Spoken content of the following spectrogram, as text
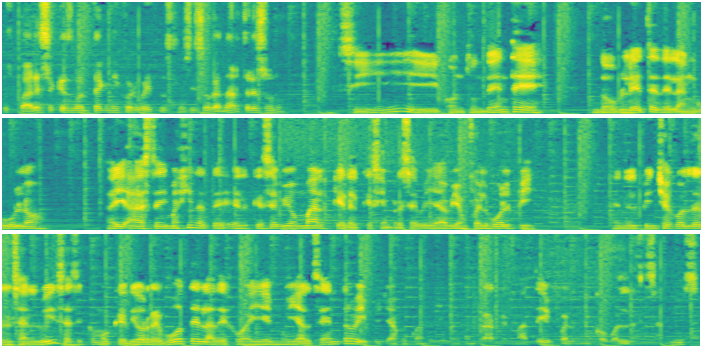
pues parece que es buen técnico el güey, pues nos hizo ganar 3-1. Sí, contundente. Doblete del angulo. Ahí, hasta imagínate, el que se vio mal, que era el que siempre se veía bien, fue el Volpi. En el pinche gol del San Luis, así como que dio rebote, la dejó ahí muy al centro y pues ya fue cuando llegó a encontrar remate y fue el único gol de San Luis.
